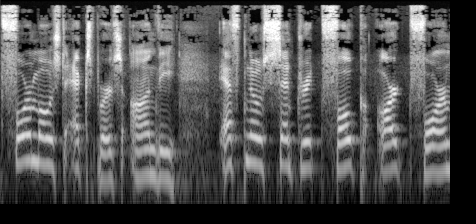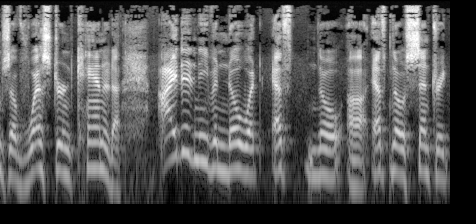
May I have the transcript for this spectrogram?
foremost experts on the ethnocentric folk art forms of Western Canada. I didn't even know what ethno uh, ethnocentric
